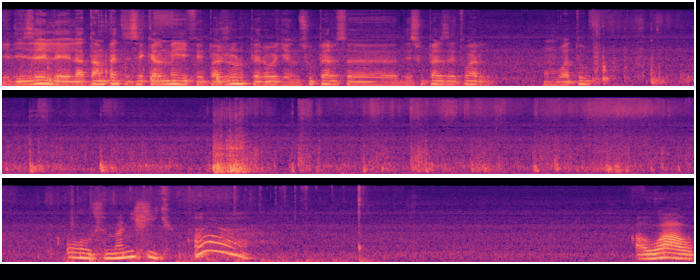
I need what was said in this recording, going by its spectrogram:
Il disait les- la tempête s'est calmée, il fait pas jour, pero il y a une super, euh, des super étoiles. On voit tout. Oh, c'est magnifique. Oh Ah, waouh.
